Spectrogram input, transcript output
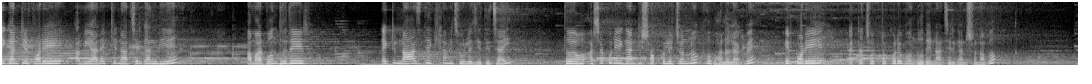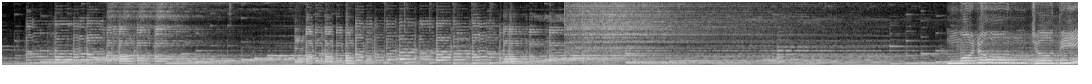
এই গানটির পরে আমি আরেকটি নাচের গান দিয়ে আমার বন্ধুদের একটু নাচ দেখে আমি চলে যেতে চাই। তো আশা করি এই গানটি সকলের জন্য খুব ভালো লাগবে। এরপরে একটা ছোট্ট করে বন্ধুদের নাচের গান শোনাবো। মরণ যদি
